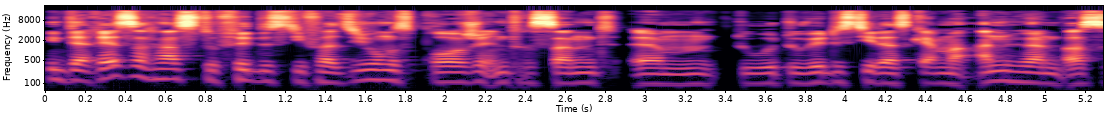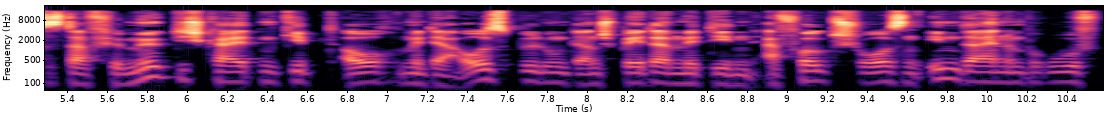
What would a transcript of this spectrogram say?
Interesse hast, du findest die Versicherungsbranche interessant, ähm, du, du würdest dir das gerne mal anhören, was es da für Möglichkeiten gibt, auch mit der Ausbildung, dann später mit den Erfolgschancen in deinem Beruf,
